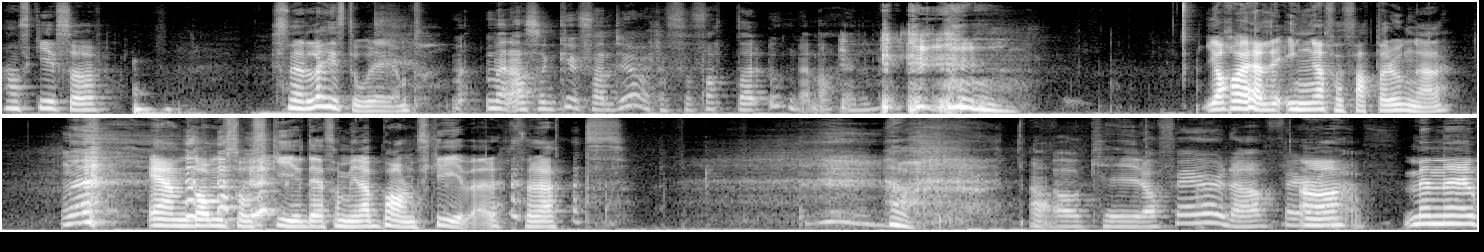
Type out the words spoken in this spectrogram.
han skriver så snälla historier jämt. Men, men alltså gud, fan du har varit en författarungarna eller? Jag har heller inga författarungar än de som skriver det som mina barn skriver. För att... Okej då, fair enough, fair Ja, enough. men eh,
